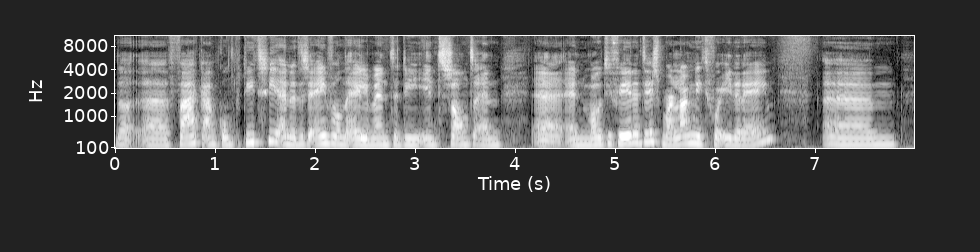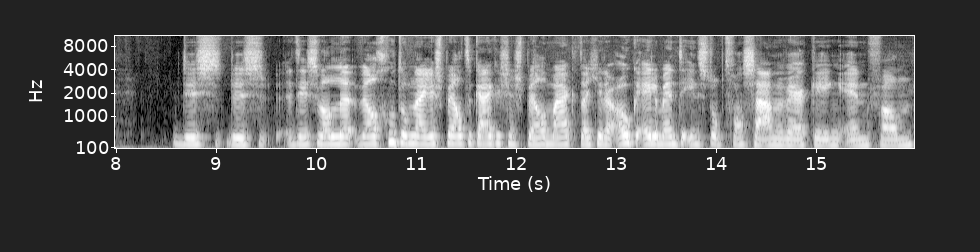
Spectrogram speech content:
eh, vaak aan competitie. En het is een van de elementen die interessant en, eh, en motiverend is, maar lang niet voor iedereen. Ehm, dus, dus het is wel, wel goed om naar je spel te kijken als je een spel maakt, dat je er ook elementen in stopt van samenwerking en van.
